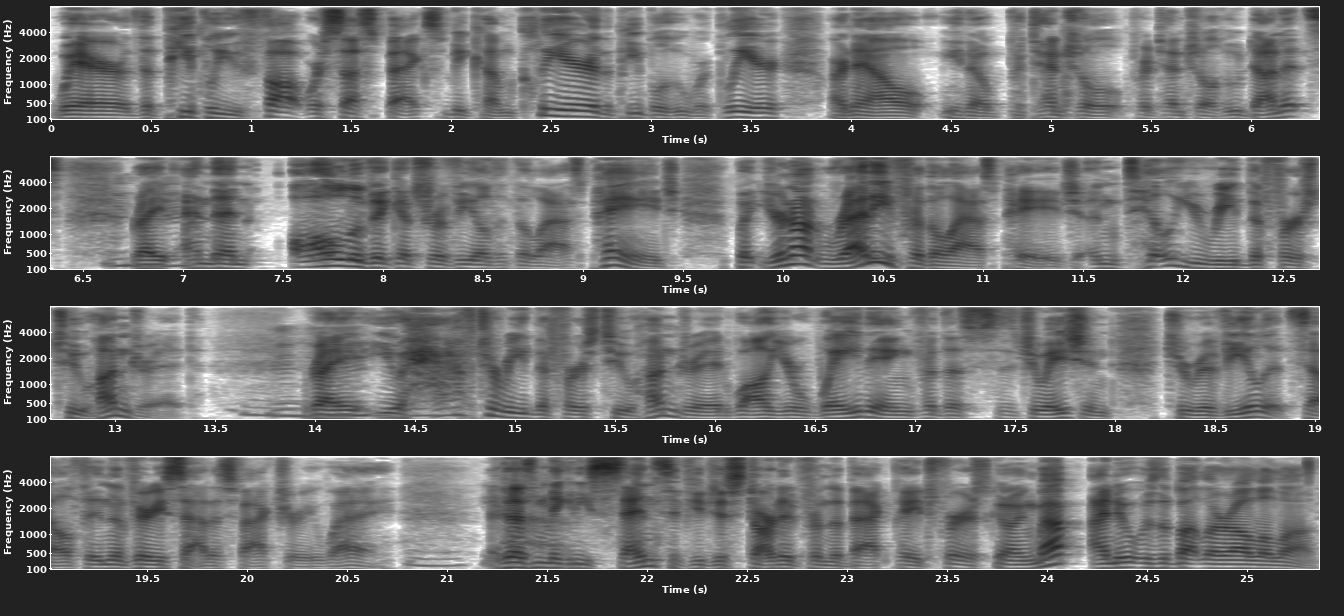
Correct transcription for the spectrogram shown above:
where the people you thought were suspects become clear. The people who were clear are now you know potential potential whodunits right? And then all of it gets revealed at the last page. But you're not ready for the last page until you read the first 200 Mm-hmm. right? You have to read the first 200 while you're waiting for the situation to reveal itself in a very satisfactory way. Mm-hmm. It doesn't make any sense if you just started from the back page first, going, "Well, I knew it was the butler all along."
